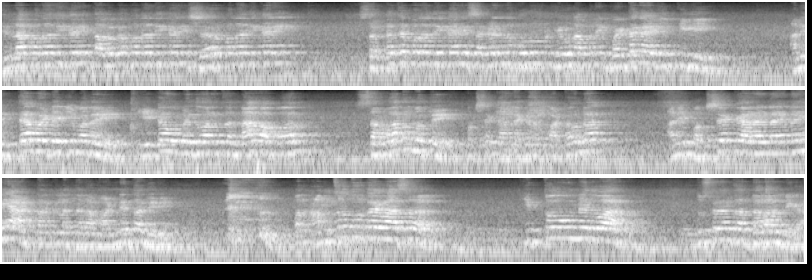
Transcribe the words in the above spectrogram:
जिल्हा पदाधिकारी तालुका पदाधिकारी शहर पदाधिकारी सरकारचे पदाधिकारी सगळ्यांना बोलून घेऊन आपण एक बैठक आयोजित केली. आणि त्या बैठकीमध्ये एका उमेदवाराचं नाव आपण सर्वानुमते पक्ष कार्यालयाकडे पाठवलं आणि पक्ष कार्यालयानंही आठ तारखेला त्याला मान्यता दिली. पण आमचं दुर्दैव असं की तो उमेदवार दुसऱ्यांचा दलाल निघा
